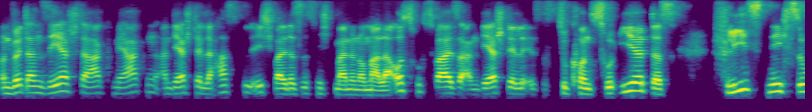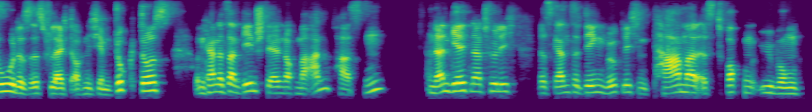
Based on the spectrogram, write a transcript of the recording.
und wird dann sehr stark merken, an der Stelle haspel ich, weil das ist nicht meine normale Ausdrucksweise, an der Stelle ist es zu konstruiert, das fließt nicht so, das ist vielleicht auch nicht im Duktus und kann es an den Stellen nochmal anpassen. Und dann gilt natürlich, das ganze Ding wirklich ein paar Mal als Trockenübung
